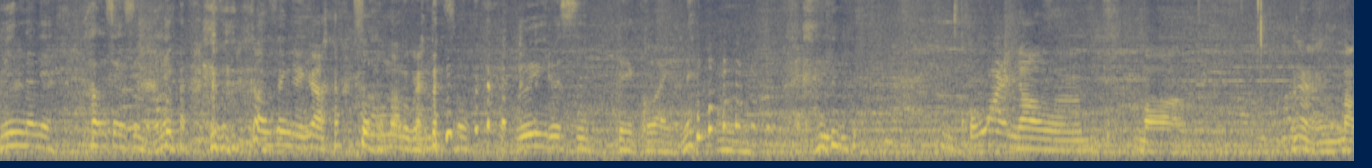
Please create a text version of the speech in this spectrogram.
みんなね感染するんだよね。感染源がその女の子やった。そう。ウイルスって怖いよね、怖いなまあねまあ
